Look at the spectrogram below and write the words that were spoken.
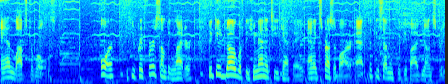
and lobster rolls. Or, if you prefer something lighter, you could go with the Humani-T Cafe and Espresso Bar at 5755 Young Street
